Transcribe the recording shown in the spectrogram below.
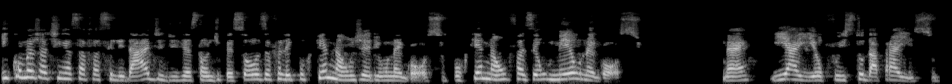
E como eu já tinha essa facilidade de gestão de pessoas, eu falei, por que não gerir um negócio? Por que não fazer o meu negócio? Né? E aí eu fui estudar para isso.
